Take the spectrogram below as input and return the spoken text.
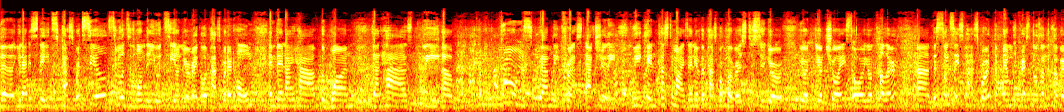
the United States passport seal, similar to the one that you would see on your regular passport at home. And then I have the one that has the uh, family crest, actually. We can customize any of the passport covers to suit your, your, your choice or your color. Uh, this one says passport, the family crest goes on the cover,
